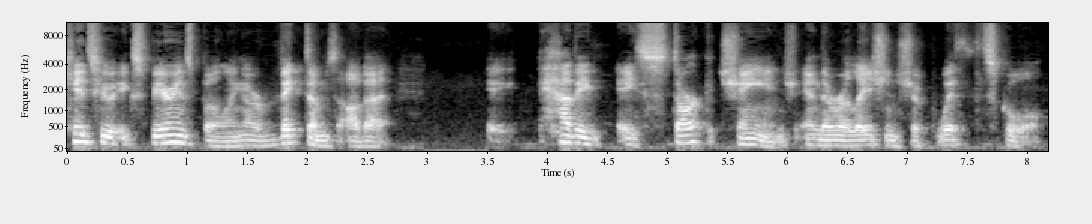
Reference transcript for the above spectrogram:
kids who experience bullying or victims of it have a, a stark change in their relationship with school.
